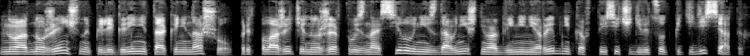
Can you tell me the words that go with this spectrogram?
Но одну женщину Пелегрини так и не нашел, предположительную жертву изнасилования из давнишнего обвинения рыбника в 1950-х.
